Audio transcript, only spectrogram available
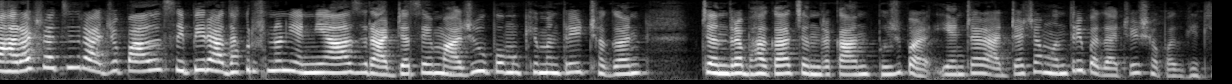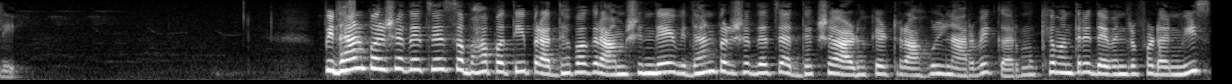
महाराष्ट्राचे राज्यपाल सी पी राधाकृष्णन यांनी आज राज्याचे माजी उपमुख्यमंत्री छगन चंद्रभागा चंद्रकांत भुजबळ यांच्या राज्याच्या मंत्रिपदाची शपथ घेतली. विधान परिषदेचे सभापती प्राध्यापक राम शिंदे विधान परिषदेचे अध्यक्ष अॅडव्होकेट राहुल नार्वेकर मुख्यमंत्री देवेंद्र फडणवीस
